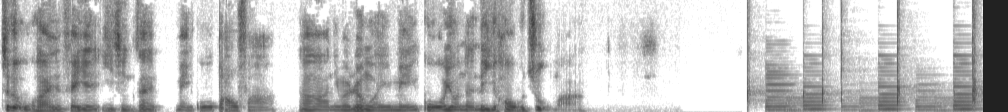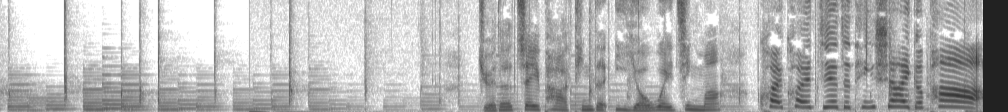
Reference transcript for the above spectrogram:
这个武汉肺炎疫情在美国爆发。那你们认为美国有能力 hold 住吗？觉得这一 part 听得意犹未尽吗？快快接着听下一个 part！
